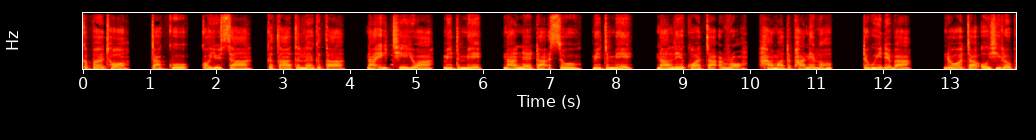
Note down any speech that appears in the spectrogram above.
ကပထောတကူကိုယူစာကတာတလကတာ နာအီတီယွာမေတမေနာနေတအစိုးမေတမေနာလေးကွာတအရောဟာမတဖာနေလောတဝီတေပါဒေါ်တာအိုရှိလောပ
